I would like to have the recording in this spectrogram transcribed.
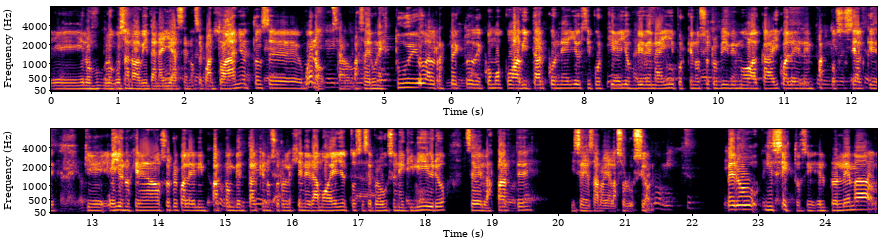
y los, los gusanos habitan ahí hace no sé cuántos años. Entonces, bueno, o sea, va a ser un estudio al respecto de cómo cohabitar con ellos y por qué ellos viven ahí, por qué nosotros vivimos acá y cuál es el impacto social que, que ellos nos generan a nosotros y cuál es el impacto ambiental que nosotros les generamos a ellos. Entonces se produce un equilibrio, se ven las partes y se desarrolla la solución. Pero, insisto, sí, el problema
